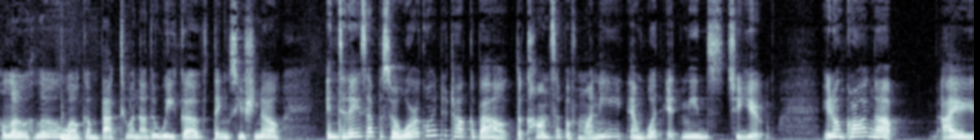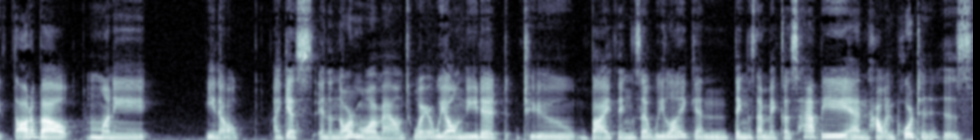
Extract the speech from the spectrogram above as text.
Hello, hello, welcome back to another week of Things You Should Know. In today's episode, we're going to talk about the concept of money and what it means to you. You know, growing up, I thought about money, you know, I guess in a normal amount where we all needed to buy things that we like and things that make us happy and how important it is.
